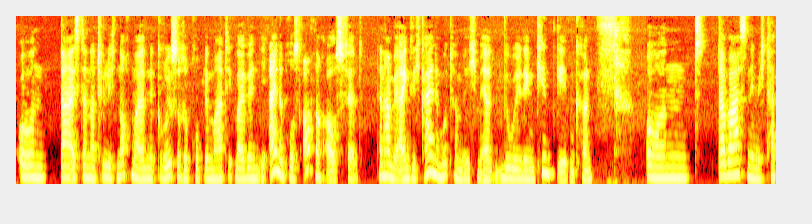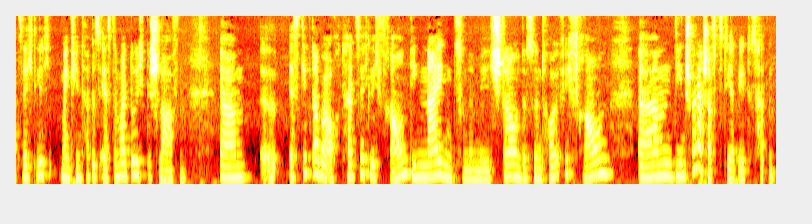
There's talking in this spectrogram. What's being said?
und da ist dann natürlich noch mal eine größere Problematik, weil wenn die eine Brust auch noch ausfällt, dann haben wir eigentlich keine Muttermilch mehr, wo wir dem Kind geben können. Und da war es nämlich tatsächlich, mein Kind hat das erste Mal durchgeschlafen. Ähm, äh, es gibt aber auch tatsächlich Frauen, die neigen zu einem Milchstau und das sind häufig Frauen, ähm, die einen Schwangerschaftsdiabetes hatten.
